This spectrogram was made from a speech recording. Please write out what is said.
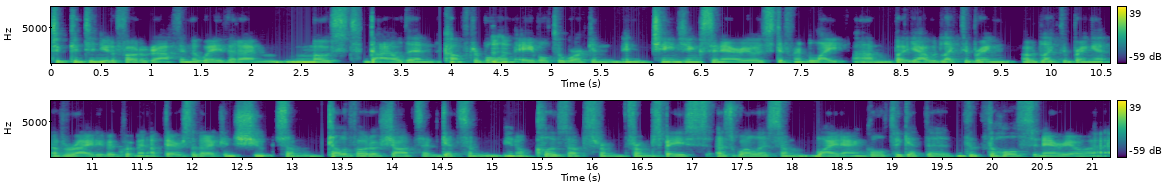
to continue to photograph in the way that I'm most dialed in, comfortable, mm-hmm. and able to work in in changing scenarios, different light. Um, but yeah, I would like to bring I would like to bring a variety of equipment up there so that I can shoot some telephoto shots and get some you know close ups from from space as well as some wide angle to get the the, the whole scenario. Uh,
